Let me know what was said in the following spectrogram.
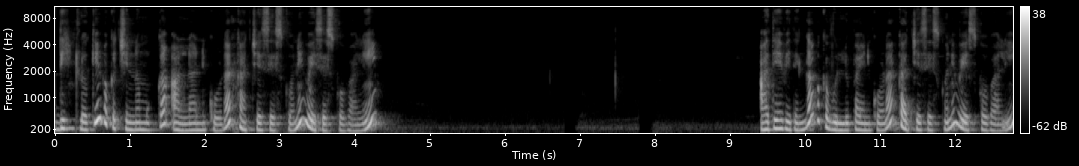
దీంట్లోకి ఒక చిన్న ముక్క అల్లాన్ని కూడా కట్ చేసేసుకొని వేసేసుకోవాలి. అదే విధంగా ఒక ఉల్లిపాయను కూడా కట్ చేసేసుకొని వేసుకోవాలి.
